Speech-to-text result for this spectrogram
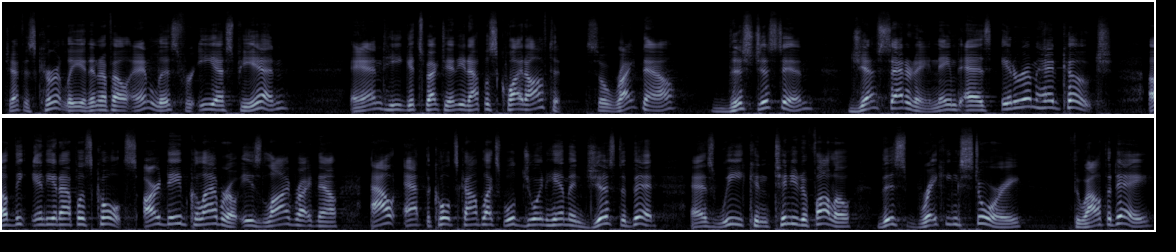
Jeff is currently an NFL analyst for ESPN, and he gets back to Indianapolis quite often. So right now, this just in, Jeff Saturday named as interim head coach of the Indianapolis Colts. Our Dave Calabro is live right now out at the Colts complex. We'll join him in just a bit as we continue to follow this breaking story throughout the day.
